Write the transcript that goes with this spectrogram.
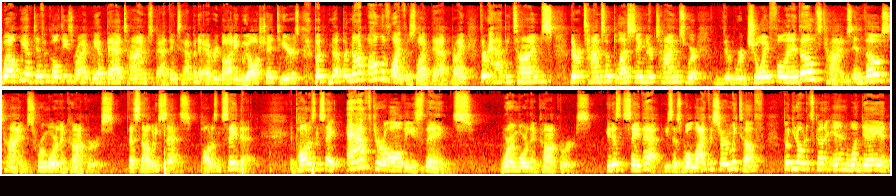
well, we have difficulties, right? We have bad times. Bad things happen to everybody. We all shed tears. But, no, but not all of life is like that, right? There are happy times. There are times of blessing. There are times where we're joyful. And in those times, in those times, we're more than conquerors. That's not what he says. Paul doesn't say that. And Paul doesn't say, after all these things, we're more than conquerors. He doesn't say that. He says, well, life is certainly tough. But you know what? It's going to end one day, and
